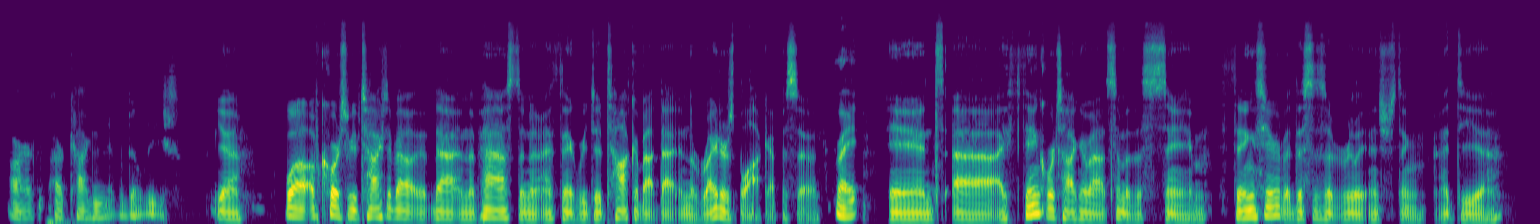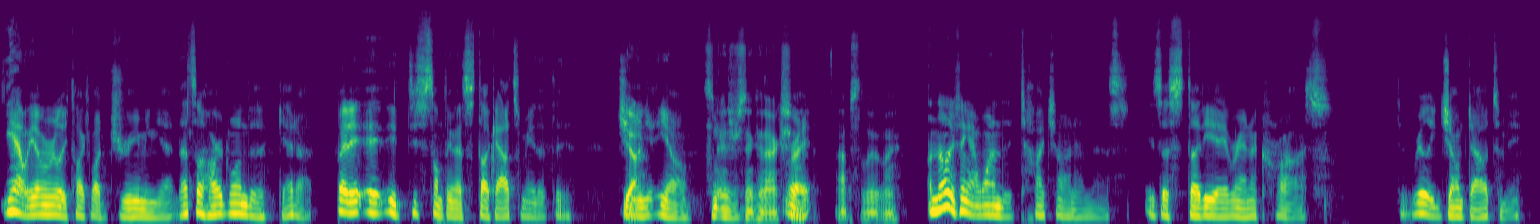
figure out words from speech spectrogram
our our cognitive abilities. Yeah. Well, of course, we've talked about that in the past, and I think we did talk about that in the writer's block episode. Right. And uh, I think we're talking about some of the same things here, but this is a really interesting idea. Yeah, we haven't really talked about dreaming yet. That's a hard one to get at, but it, it, it's just something that stuck out to me that the Yeah. you know. It's an interesting connection. Right. Absolutely. Another thing I wanted to touch on in this is a study I ran across that really jumped out to me.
